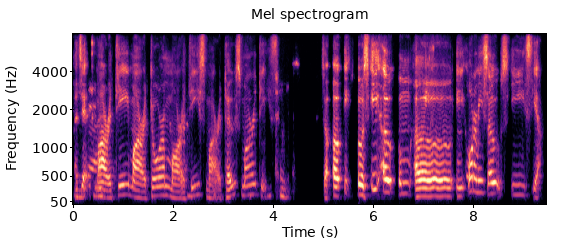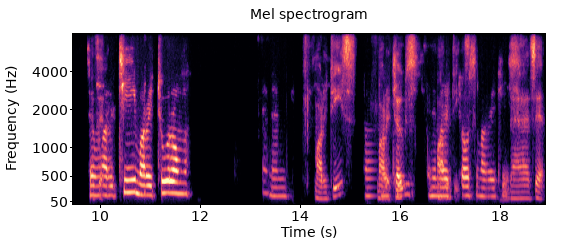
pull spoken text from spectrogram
That's it. Yeah. Mariti maritorum maritis maritos maritis. So oh e, us e o um o e or so is yeah So That's it. mariti, mariturum, and then maritis maritis, maritos. and then maritis. maritos, maritis. That's it.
